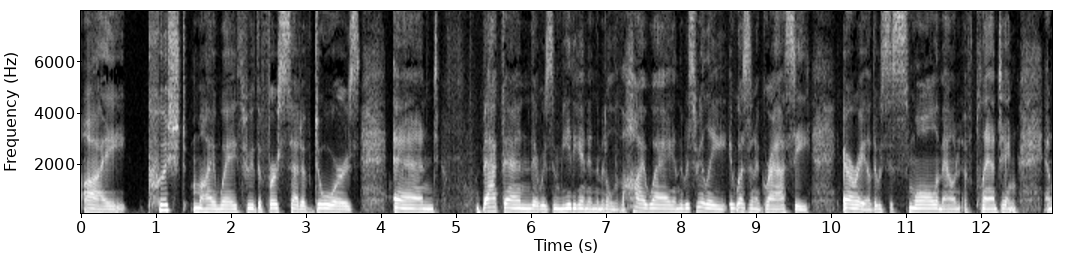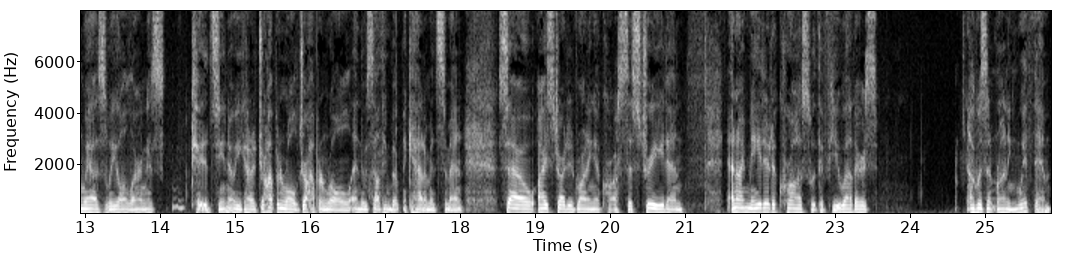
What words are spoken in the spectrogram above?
I pushed my way through the first set of doors and back then there was a median in the middle of the highway and there was really it wasn't a grassy area there was a small amount of planting and as we all learn as kids, you know, you got to drop and roll, drop and roll, and there was nothing but macadam and cement. So I started running across the street, and and I made it across with a few others. I wasn't running with them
